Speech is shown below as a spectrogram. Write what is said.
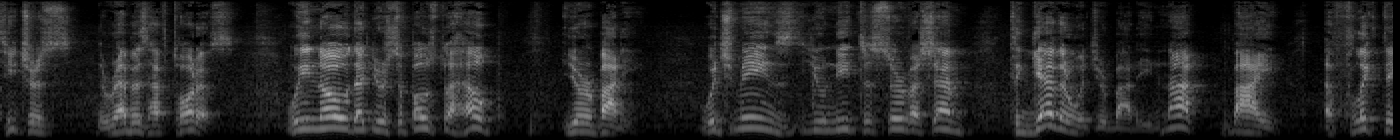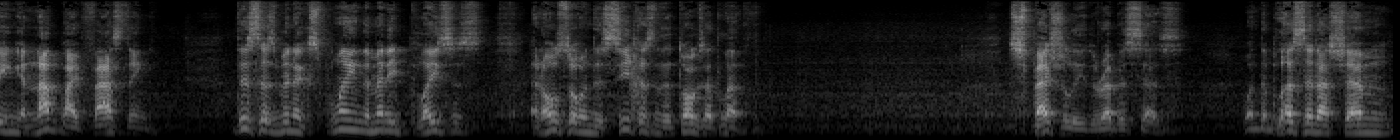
teachers, the Rebbes, have taught us we know that you're supposed to help your body, which means you need to serve Hashem together with your body, not by afflicting and not by fasting. This has been explained in many places and also in the Sichos and the talks at length. Especially, the Rebbe says, when the blessed Hashem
